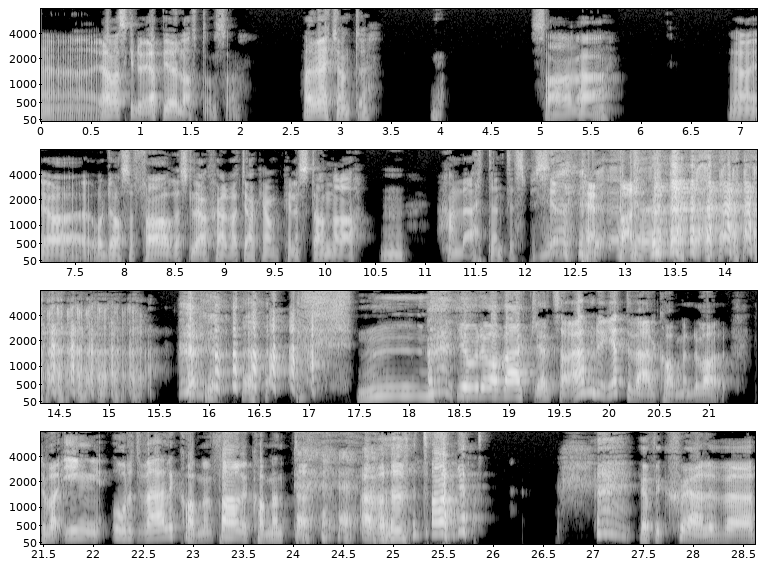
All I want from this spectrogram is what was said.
eh, ja, vad ska du göra på julafton? Så. Ja, det vet jag inte. Så här, eh, ja, jag, och då så föreslog jag själv att jag kanske kunde stanna där. Mm. Han lät inte speciellt peppad. Mm. jo men det var verkligen så här, ja men du är jättevälkommen. Det var, det var ing, ordet välkommen förekom inte överhuvudtaget. Jag fick själv, eh,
